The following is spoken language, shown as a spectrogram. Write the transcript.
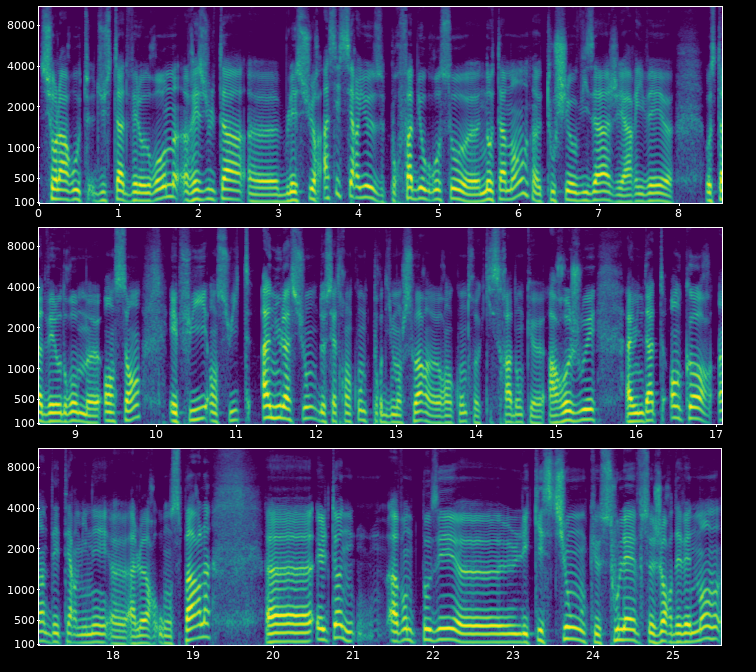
sur la route du stade Vélodrome. Résultat, euh, blessure assez sérieuse pour Fabio Grosso euh, notamment, euh, touché au visage et arrivé au stade Vélodrome en sang. Et puis ensuite, annulation de cette rencontre pour dimanche soir, rencontre qui sera donc à rejouer à une date encore indéterminée à l'heure où on se parle. Euh, Elton, avant de poser euh, les questions que soulève ce genre d'événement,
